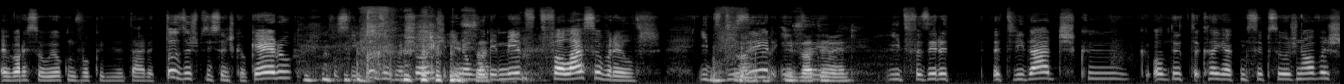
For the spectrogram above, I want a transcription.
agora sou eu que me vou candidatar a todas as posições que eu quero, vou seguir todos os meus sonhos e não vou ter medo de falar sobre eles e de dizer e de, e de fazer atividades que, que, onde eu tenha a conhecer pessoas novas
